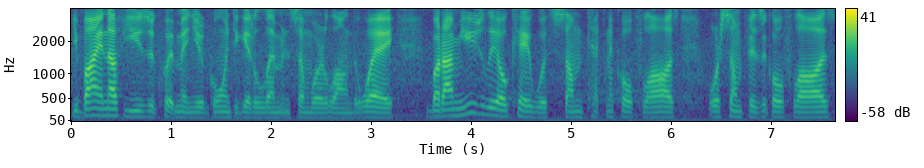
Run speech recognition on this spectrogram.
You buy enough used equipment you're going to get a lemon somewhere along the way but I'm usually okay with some technical flaws or some physical flaws.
